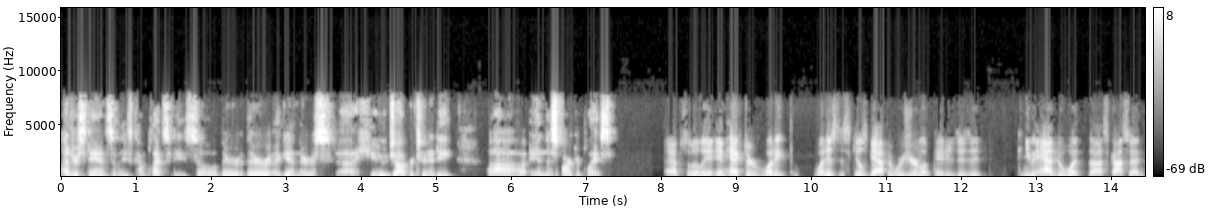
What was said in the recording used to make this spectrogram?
understand some of these complexities. So there, there again, there's a huge opportunity uh, in this marketplace. Absolutely. And Hector, what what is the skills gap at where you're located? Is it can you add to what uh, Scott said?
